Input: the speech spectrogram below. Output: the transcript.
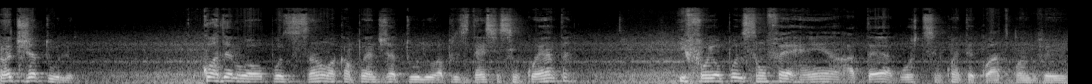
anti-Getúlio. Coordenou a oposição à campanha de Getúlio à presidência em 50 e foi oposição ferrenha até agosto de 54, quando veio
